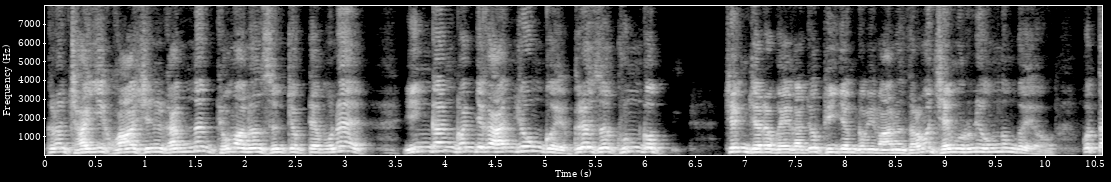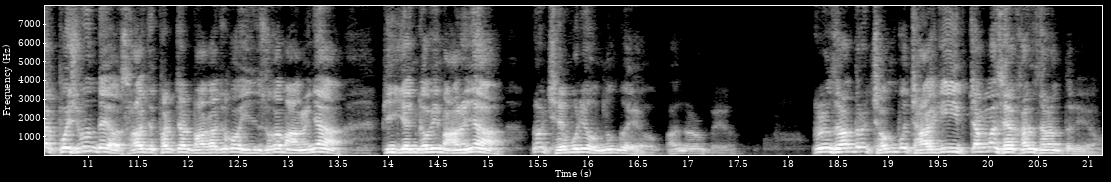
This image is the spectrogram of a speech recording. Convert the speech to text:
그런 자기 과신을 갖는 교만한 성격 때문에 인간 관계가 안 좋은 거예요. 그래서 군급 쟁제라고 해가지고 비경급이 많은 사람은 재물운이 없는 거예요. 그거 딱 보시면 돼요. 사주팔자를 봐가지고 인수가 많으냐, 비견급이 많으냐, 그럼 재물이 없는 거예요. 안 나는 거예요. 그런 사람들은 전부 자기 입장만 생각하는 사람들이에요.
